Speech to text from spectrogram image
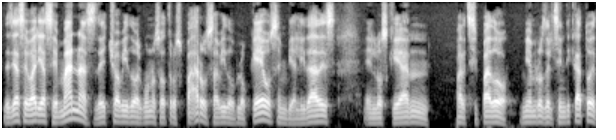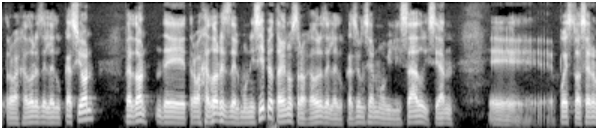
desde hace varias semanas. De hecho, ha habido algunos otros paros, ha habido bloqueos en vialidades en los que han participado miembros del sindicato de trabajadores de la educación, perdón, de trabajadores del municipio. También los trabajadores de la educación se han movilizado y se han eh, puesto a hacer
